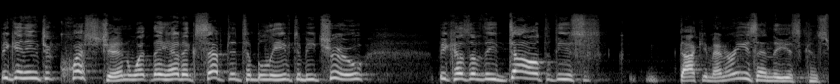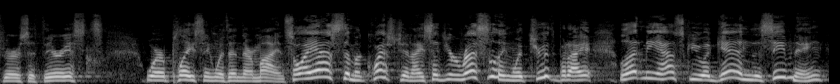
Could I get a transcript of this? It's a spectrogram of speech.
beginning to question what they had accepted to believe to be true because of the doubt that these documentaries and these conspiracy theorists were placing within their minds. So I asked them a question. I said, You're wrestling with truth, but I let me ask you again this evening.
